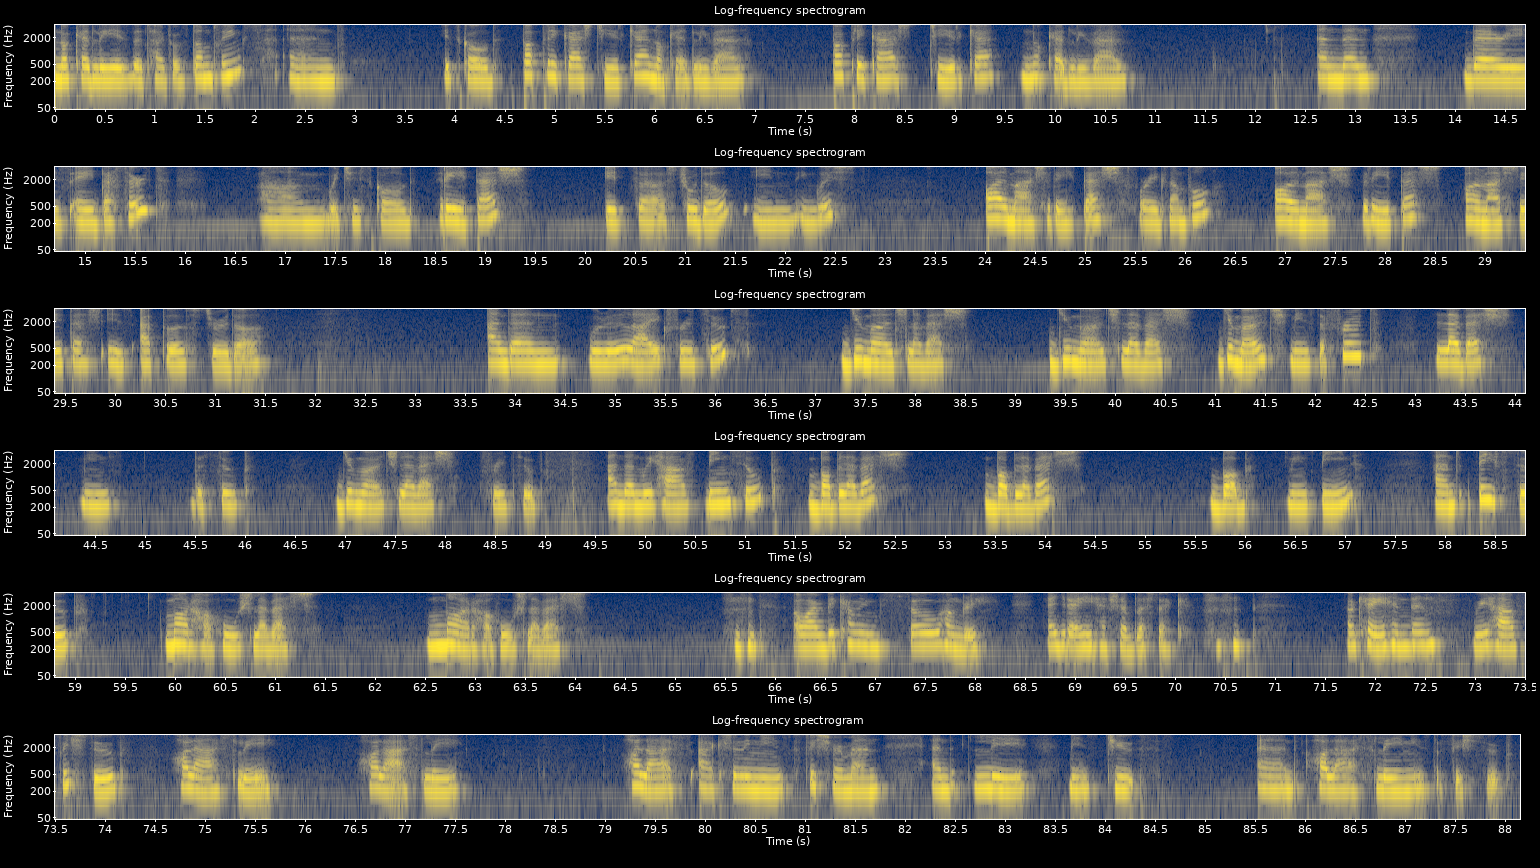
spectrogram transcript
Nokedli is the type of dumplings, and it's called paprikás csirke nokedlivel. Paprikás csirke nokedlivel. And then there is a dessert, um, which is called rétes. It's a strudel in English. Almás rétes, for example. Almás rétes almás rétes is apple strudel. And then we really like fruit soups. Gyümölcsleves. Gyümölcsleves. Gyümölcs means the fruit. Leves means the soup. Gyümölcsleves fruit soup. And then we have bean soup, bableves. Bableves. Bab means bean and beef soup, marha húsleves. Marha húsleves. oh, I'm becoming so hungry. Egyre éhesebb leszek. okay, and then we have fish soup, halászlé. Halászlé. Halász actually means fisherman, and lé means juice and halászlé means the fish soup.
